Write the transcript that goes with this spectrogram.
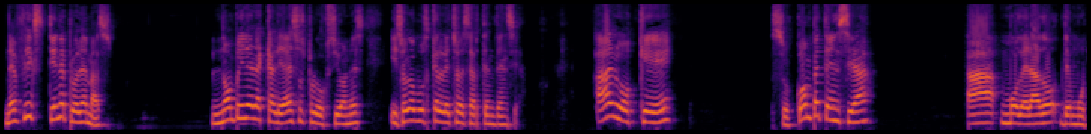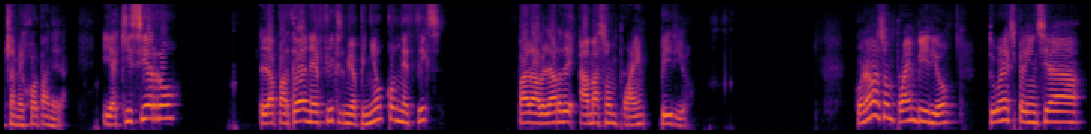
Netflix tiene problemas. No pide la calidad de sus producciones y solo busca el hecho de ser tendencia. Algo que su competencia ha moderado de mucha mejor manera. Y aquí cierro el apartado de Netflix, mi opinión con Netflix, para hablar de Amazon Prime Video. Con Amazon Prime Video tuve una experiencia,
